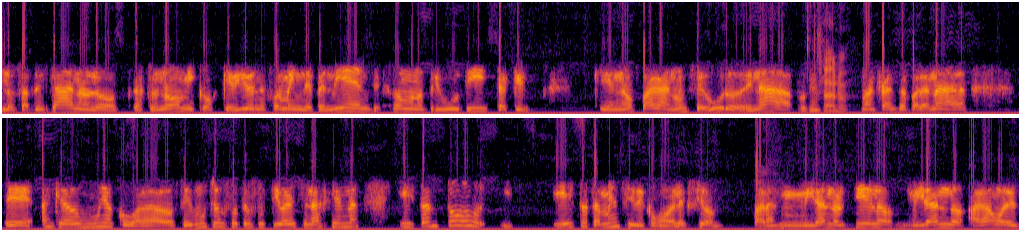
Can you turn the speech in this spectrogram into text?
los artesanos, los gastronómicos que viven de forma independiente, que son monotributistas, que, que no pagan un seguro de nada porque no alcanza para nada, eh, han quedado muy acobardados. Hay muchos otros festivales en la agenda y están todos, y, esto también sirve como elección, para mirando el cielo, mirando, hagámosle,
